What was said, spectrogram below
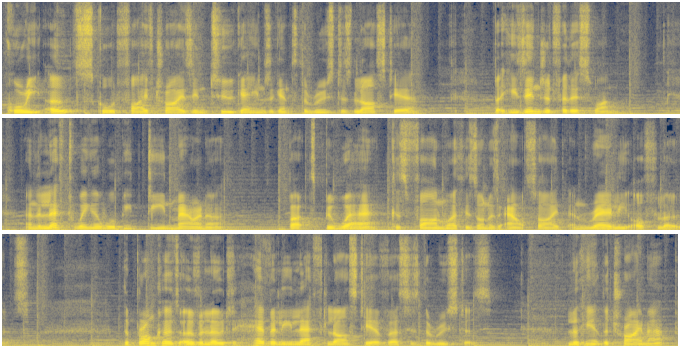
Corey Oates scored five tries in two games against the Roosters last year, but he's injured for this one. And the left winger will be Deine Mariner, but beware because Farnworth is on his outside and rarely offloads. The Broncos overloaded heavily left last year versus the Roosters. Looking at the try map,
